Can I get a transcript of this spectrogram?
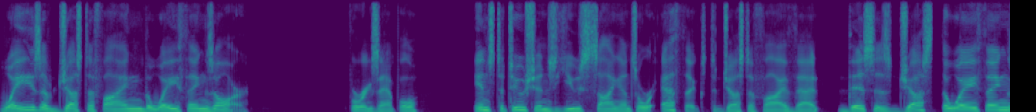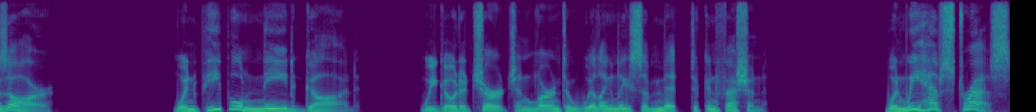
ways of justifying the way things are. For example, institutions use science or ethics to justify that this is just the way things are. When people need God, we go to church and learn to willingly submit to confession. When we have stress,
